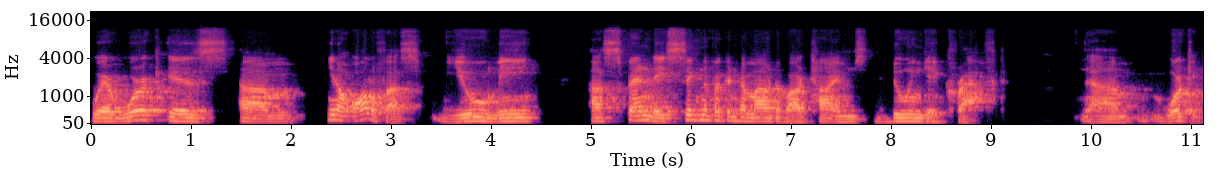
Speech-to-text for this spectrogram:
where work is, um, you know, all of us, you, me, uh, spend a significant amount of our times doing a craft, um, working,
